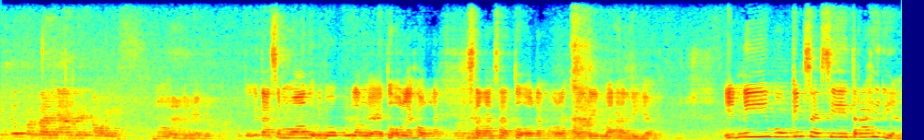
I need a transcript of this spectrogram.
Itu pertanyaan retoris. Oh, okay. Untuk kita semua untuk dibawa pulang ya itu oleh-oleh. Salah satu oleh-oleh dari Mbak Alia. Ini mungkin sesi terakhir ya.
